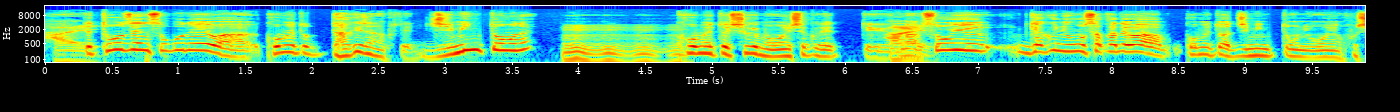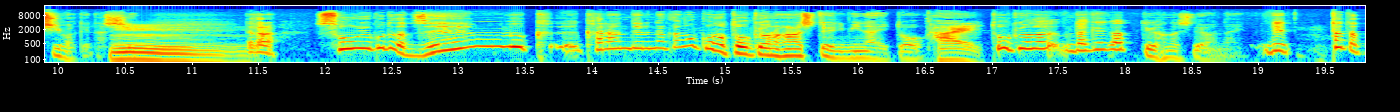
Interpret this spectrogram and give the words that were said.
はい、で当然そこでは公明党だけじゃなくて自民党もね、うんうんうんうん、公明党一生懸命応援してくれっていう、はい、まあ、そういう逆に大阪では公明党は自民党に応援欲しいわけだし、だからそういうことが全部絡んでる中のこの東京の話というふうに見ないと、はい、東京だけがっていう話ではない。でただ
